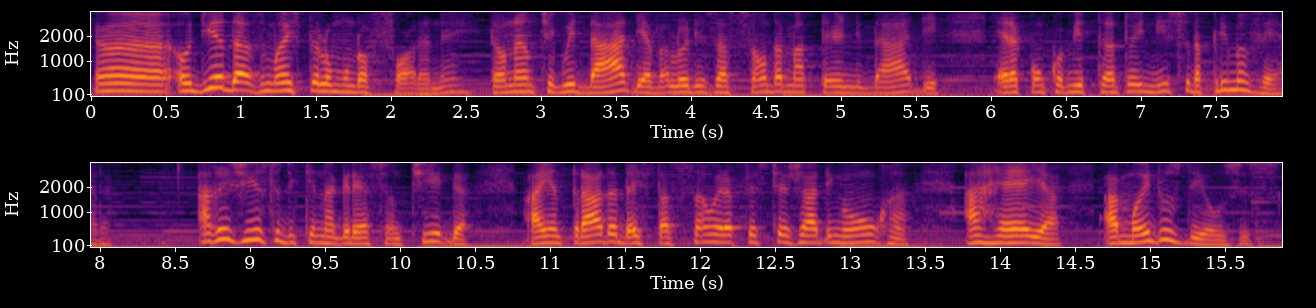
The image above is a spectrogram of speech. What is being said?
Ah, o Dia das Mães pelo mundo afora, né? Então, na antiguidade, a valorização da maternidade era concomitante ao início da primavera. Há registro de que na Grécia Antiga a entrada da estação era festejada em honra a Réia, a mãe dos deuses.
